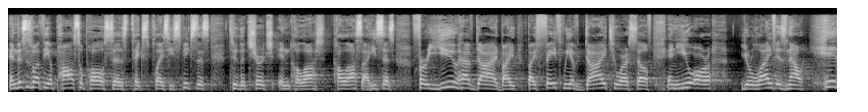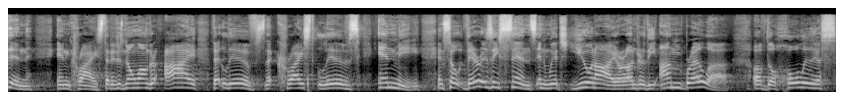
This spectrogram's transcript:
And this is what the Apostle Paul says takes place. He speaks this to the church in Coloss- Colossae. He says, For you have died. By, by faith, we have died to ourselves, and you are your life is now hidden in Christ, that it is no longer I that lives, that Christ lives in me. And so there is a sense in which you and I are under the umbrella of the holiness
